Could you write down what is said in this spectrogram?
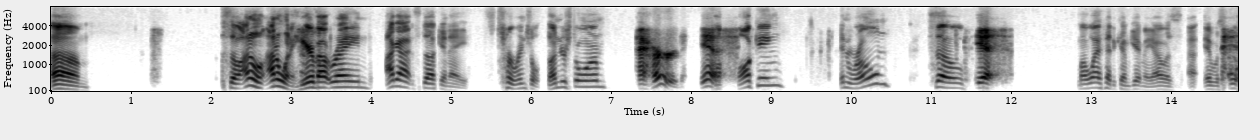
Um. So I don't I don't want to hear about rain. I got stuck in a torrential thunderstorm. I heard. Yes. Walking in Rome. So yes. My wife had to come get me. I was it was four,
